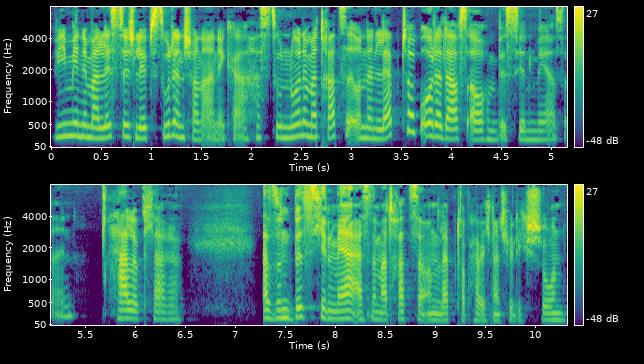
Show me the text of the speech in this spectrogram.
wie minimalistisch lebst du denn schon, Annika? Hast du nur eine Matratze und einen Laptop oder darf es auch ein bisschen mehr sein? Hallo Clara. Also ein bisschen mehr als eine Matratze und einen Laptop habe ich natürlich schon.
